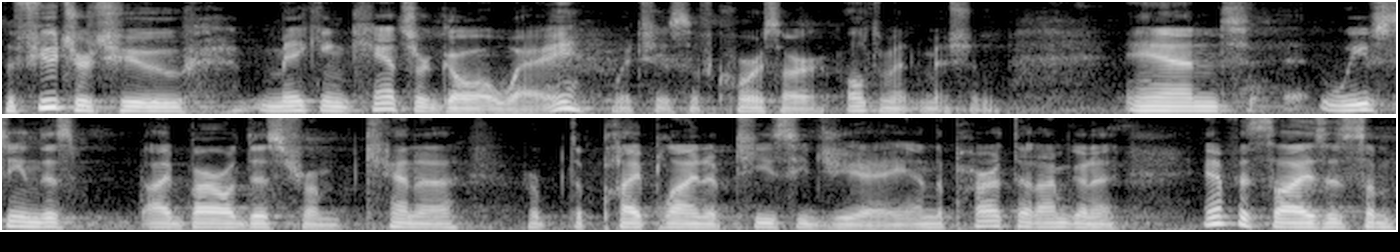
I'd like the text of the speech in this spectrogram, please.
the future to making cancer go away, which is, of course, our ultimate mission. And we've seen this, I borrowed this from Kenna, the pipeline of TCGA, and the part that I'm going to emphasize is some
